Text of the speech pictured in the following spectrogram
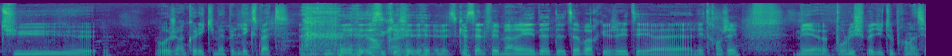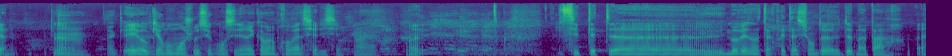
tu. euh, Bon, j'ai un collègue qui m'appelle l'expat, parce, que, parce que ça le fait marrer de, de savoir que j'ai été euh, à l'étranger. Mais euh, pour lui, je suis pas du tout le provincial. Hmm. Et à aucun moment, je me suis considéré comme un provincial ici. Ouais. C'est peut-être euh, une mauvaise interprétation de, de ma part.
